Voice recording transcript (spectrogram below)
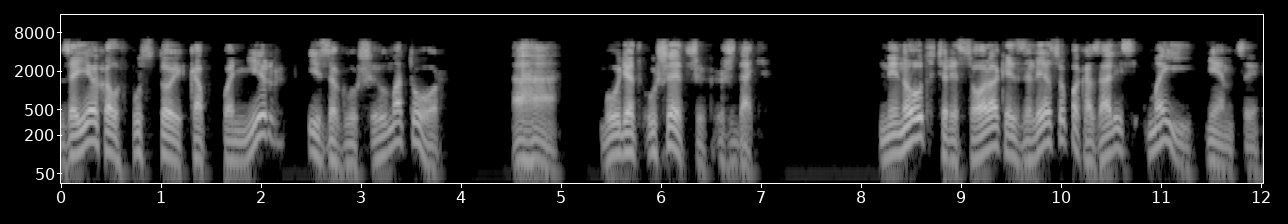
заехал в пустой капонир и заглушил мотор. Ага, будет ушедших ждать. Минут через сорок из лесу показались мои немцы.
